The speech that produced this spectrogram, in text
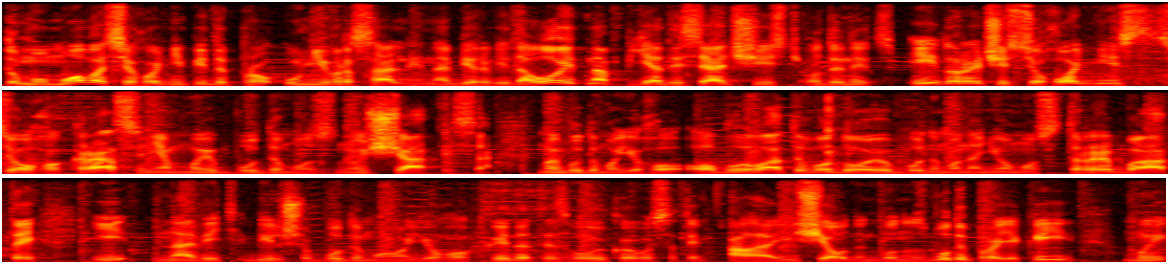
Тому мова сьогодні піде про універсальний набір від Alloyd на 56 одиниць. І до речі, сьогодні з цього красення ми будемо знущатися. Ми будемо його обливати водою, будемо на ньому стрибати і навіть більше будемо його кидати з великої висоти. А ще один бонус буде, про який ми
